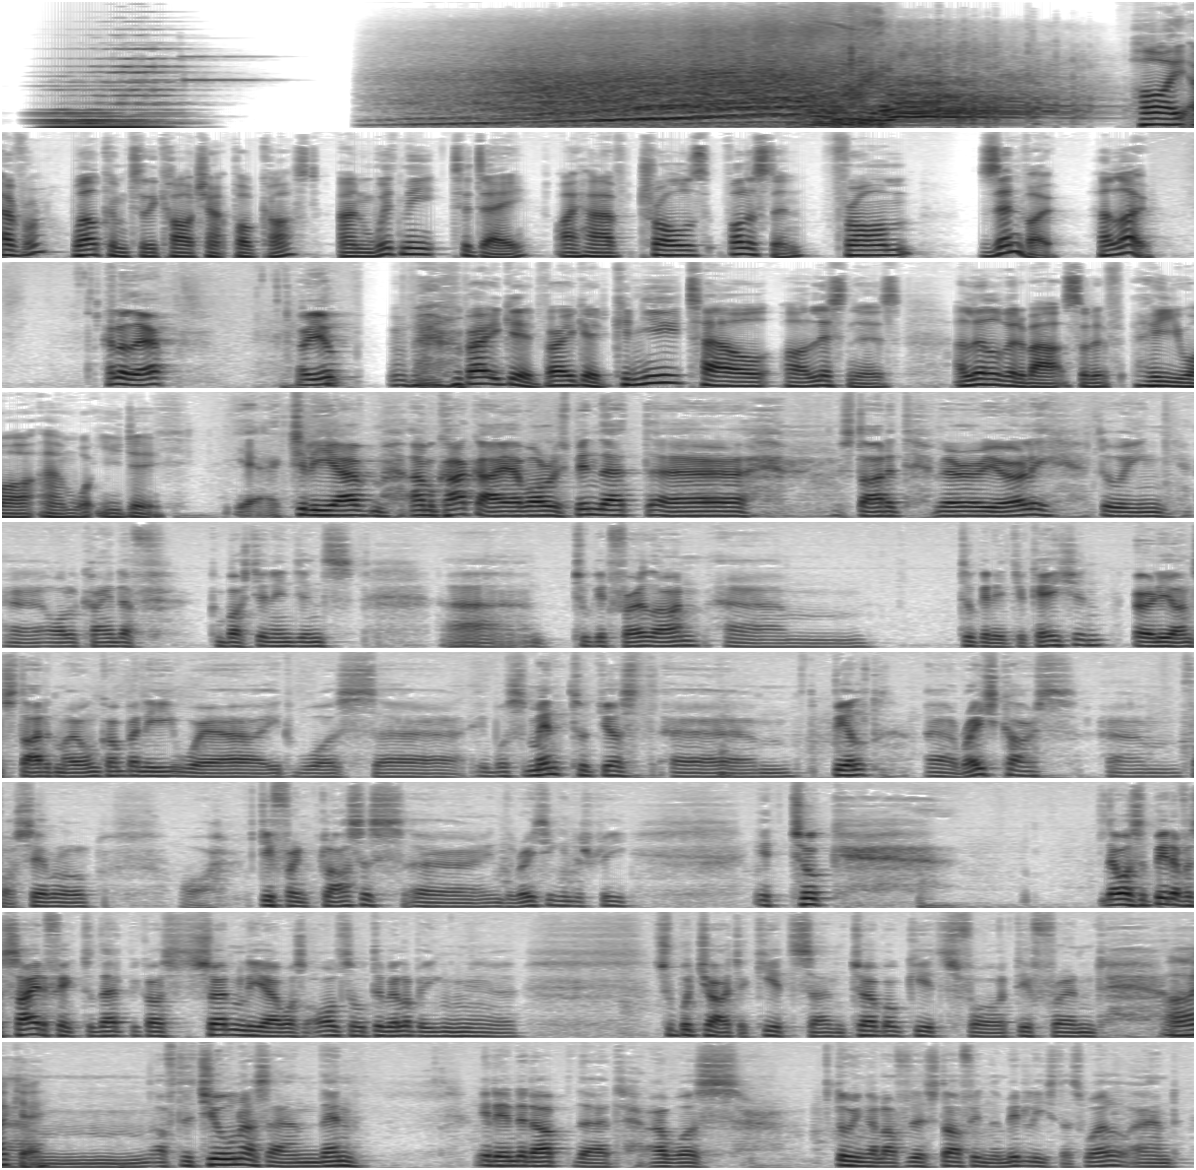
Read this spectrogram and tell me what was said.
Hi, everyone. Welcome to the Car Chat podcast. And with me today, I have Troels Vollertsen from Zenvo. Hello. Hello there. How are you? Very good. Very good. Can you tell our listeners a little bit about sort of who you are and what you do? Yeah, actually, I'm, I'm a car guy. I've always been that. Uh, started very early doing uh, all kind of combustion engines. Uh, took it further on. Um, took an education early on. Started my own company where it was uh, it was meant to just um, build uh, race cars um, for several or different classes uh, in the racing industry. It took there was a bit of a side effect to that because certainly I was also developing uh, supercharger kits and turbo kits for different Oh, okay. um, of the tuners, and then it ended up that I was doing a lot of this stuff in the Middle East as well, and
